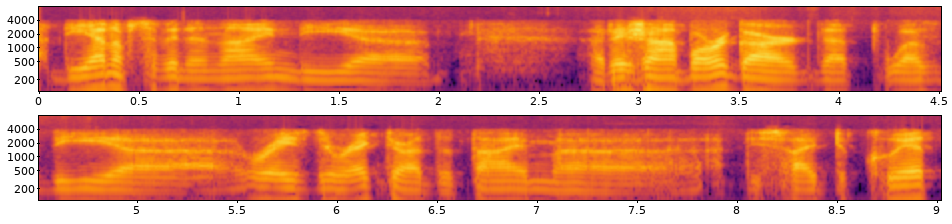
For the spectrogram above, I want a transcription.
at the end of '79, the uh, Regent Borgard, that was the uh, race director at the time, uh, decided to quit.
